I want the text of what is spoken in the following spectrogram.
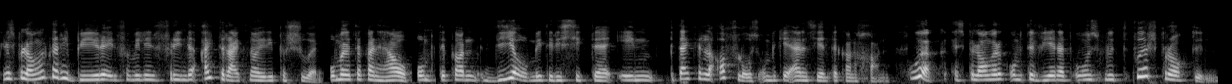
Dit is belangrik dat die bure en familie en vriende uitreik na hierdie persoon om hulle te kan help om te kan deel met hierdie siekte en baie keer hulle aflos om bietjie erns heen te kan gaan. Ook is belangrik om te weet dat ons moet voorspraak doen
